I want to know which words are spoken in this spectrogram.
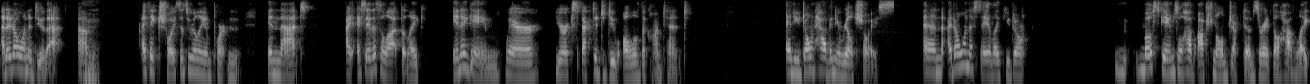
And I don't want to do that. Um, mm. I think choice is really important in that I, I say this a lot, but like in a game where you're expected to do all of the content and you don't have any real choice. And I don't want to say like you don't most games will have optional objectives, right? They'll have like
